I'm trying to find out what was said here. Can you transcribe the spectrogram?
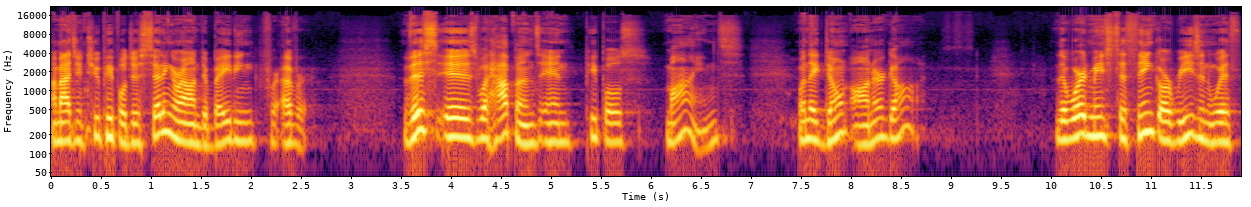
Imagine two people just sitting around debating forever. This is what happens in people's minds when they don't honor God. The word means to think or reason with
